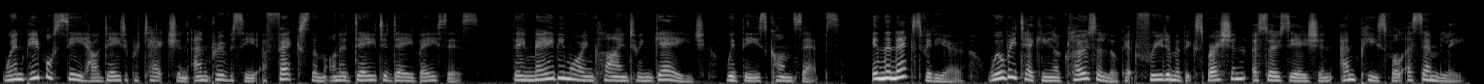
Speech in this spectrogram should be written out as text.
When people see how data protection and privacy affects them on a day to day basis, they may be more inclined to engage with these concepts. In the next video, we'll be taking a closer look at freedom of expression, association and peaceful assembly.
